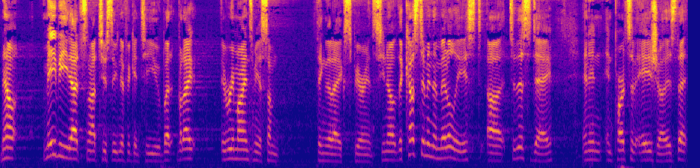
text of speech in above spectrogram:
Now, maybe that's not too significant to you, but, but I, it reminds me of something that I experienced. You know, the custom in the Middle East uh, to this day, and in, in parts of Asia, is that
